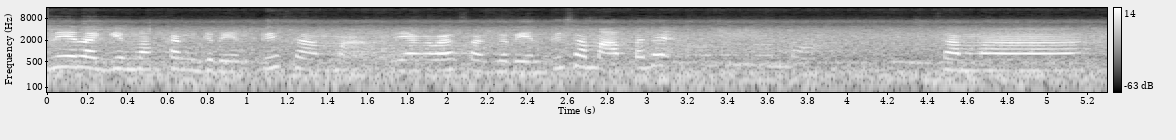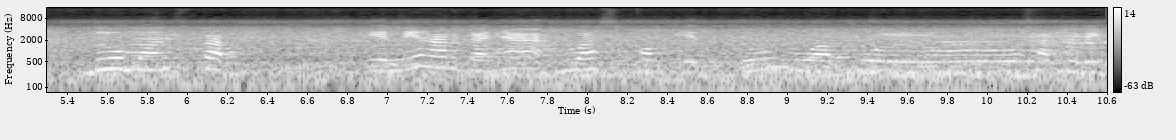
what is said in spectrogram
Ini lagi makan green tea sama yang rasa green tea sama apa deh? Sama Blue Monster. Ini harganya dua skop itu 21.000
